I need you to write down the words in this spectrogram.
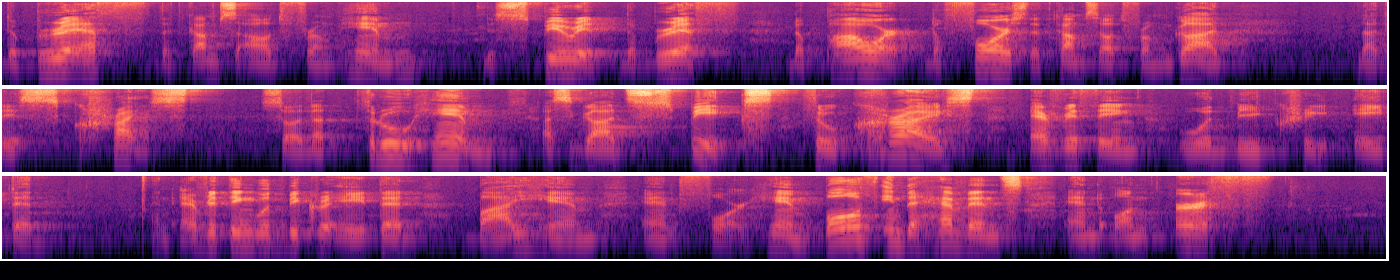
The breath that comes out from him, the spirit, the breath, the power, the force that comes out from God, that is Christ so that through him, as God speaks, through Christ, everything would be created. And everything would be created by him and for him, both in the heavens and on earth.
